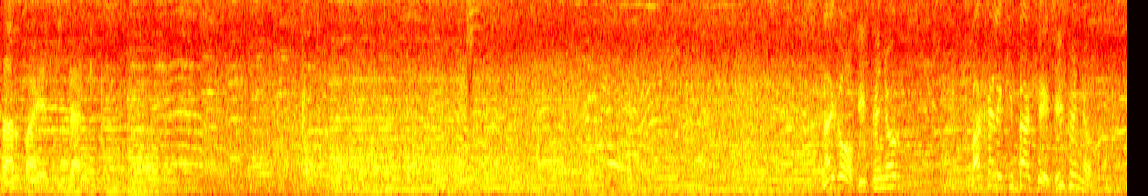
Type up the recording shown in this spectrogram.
Zarpa el Titanic. Sí, señor. Baja el equipaje. Sí, señor.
